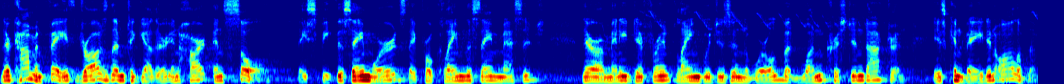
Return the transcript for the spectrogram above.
Their common faith draws them together in heart and soul. They speak the same words, they proclaim the same message. There are many different languages in the world, but one Christian doctrine is conveyed in all of them.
